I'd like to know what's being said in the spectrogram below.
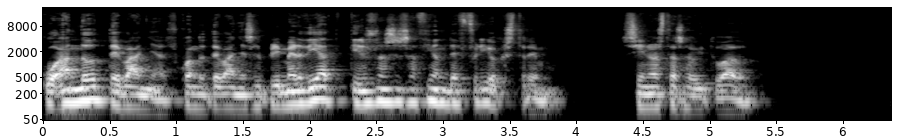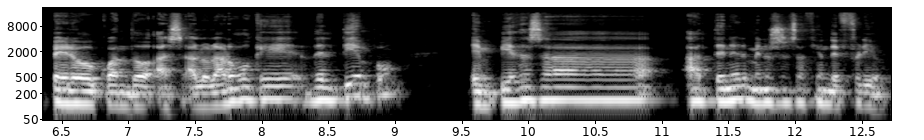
cuando te bañas. Cuando te bañas el primer día tienes una sensación de frío extremo, si no estás habituado. Pero cuando a lo largo que, del tiempo empiezas a, tener menos sensación de frío.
